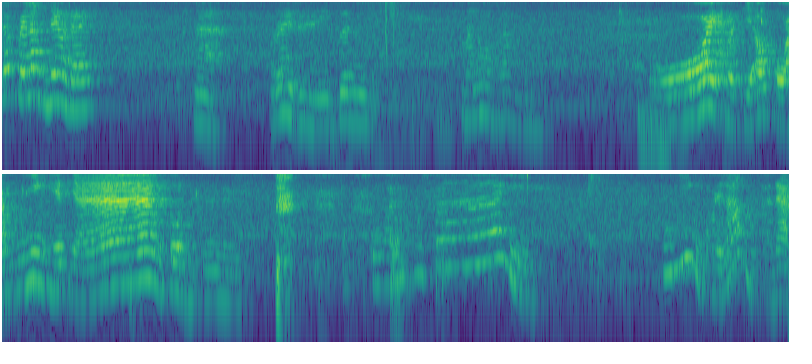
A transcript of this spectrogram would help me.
จักไปร่ำแนวใดน่ะเลยสิให้เพิ่นมาลองร่ำดูโอ้ยข่อยสิเอาก่อนผู้หญิงเฮ็ดหยังต้นเอ้ยก่อนผู้ชายผู้หญิงข่อยร่ำก็ได้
